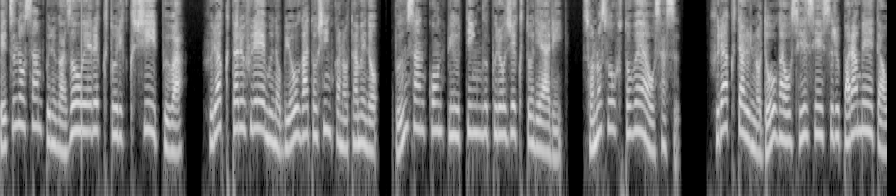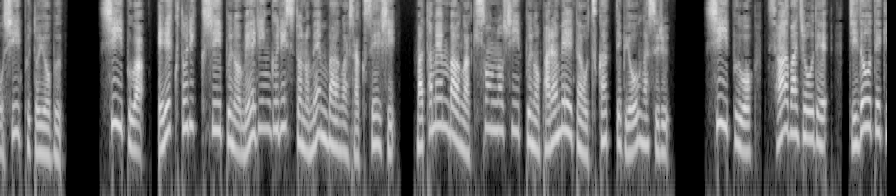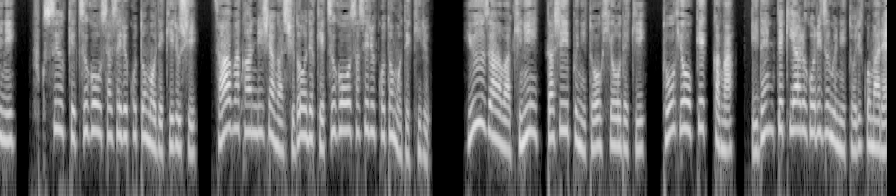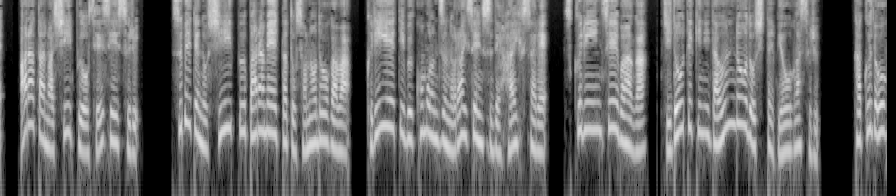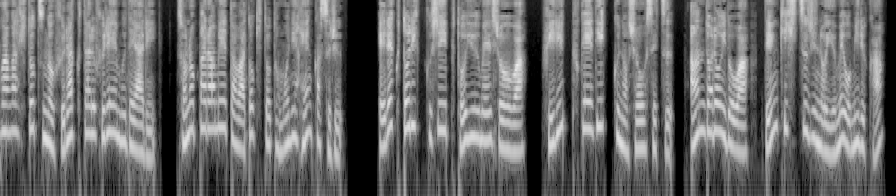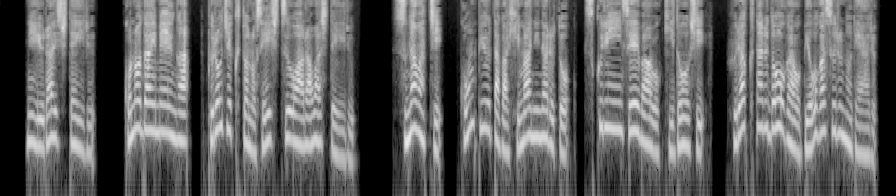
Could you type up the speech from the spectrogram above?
別のサンプル画像 Electric Sheepは、フラクタルフレームの描画と進化のための分散コンピューティングプロジェクトであり、そのソフトウェアを指す。フラクタルの動画を生成するパラメータをシープと呼ぶ。シープは Electric Sheepのメーリングリストのメンバーが作成し、またメンバーが既存のシープのパラメータを使って描画する。シープをサーバ上で自動的に複数結合させることもできるし、サーバ管理者が手動で結合させることもできる。ユーザーは気に入ったシープに投票でき、投票結果が遺伝的アルゴリズムに取り込まれ、新たなシープを生成する。すべてのシープパラメータとその動画は、クリエイティブコモンズのライセンスで配布され、スクリーンセーバーが自動的にダウンロードして描画する。各動画が一つのフラクタルフレームであり、そのパラメータは時と共に変化する。 Electric Sheep という名称は、フィリップ・ケイ・ディックの小説、アンドロイドは電気羊の夢を見るかに由来している。この題名がプロジェクトの性質を表している。すなわち、コンピュータが暇になると、スクリーンセーバーを起動し、フラクタル動画を描画するのである。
